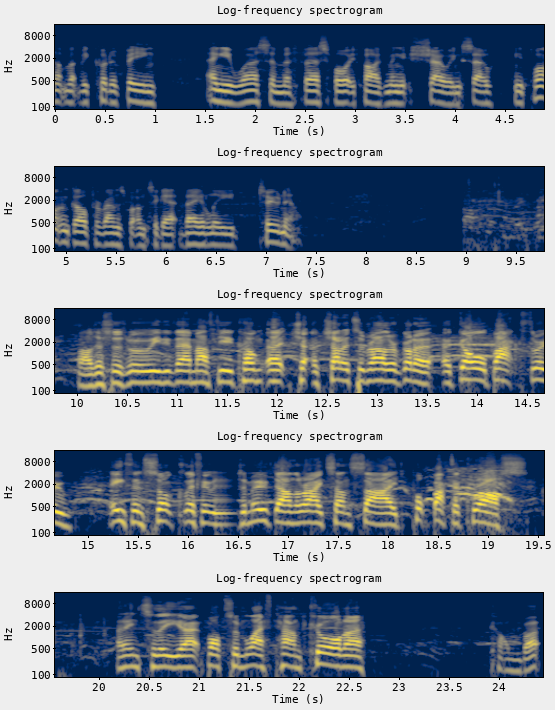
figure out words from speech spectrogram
Not that they could have been any worse than the first 45 minutes showing. So, an important goal for Ramsbottom to get. They lead 2 0. Well, just as we with you there, Matthew, Con- uh, Ch- Chadderton rather have got a, a goal back through Ethan Sutcliffe. It was a move down the right hand side, put back across and into the uh, bottom left hand corner. Comber.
